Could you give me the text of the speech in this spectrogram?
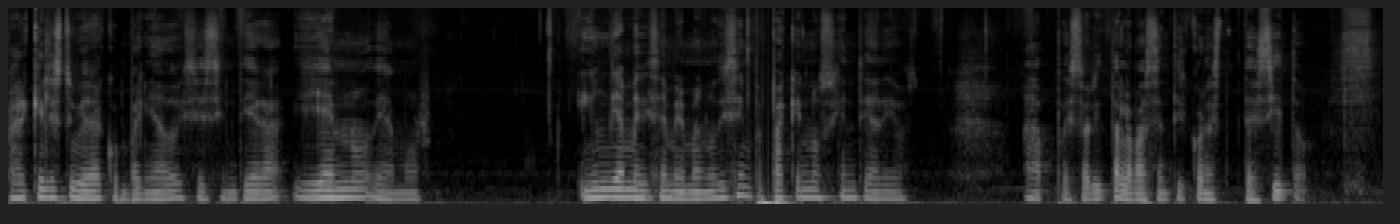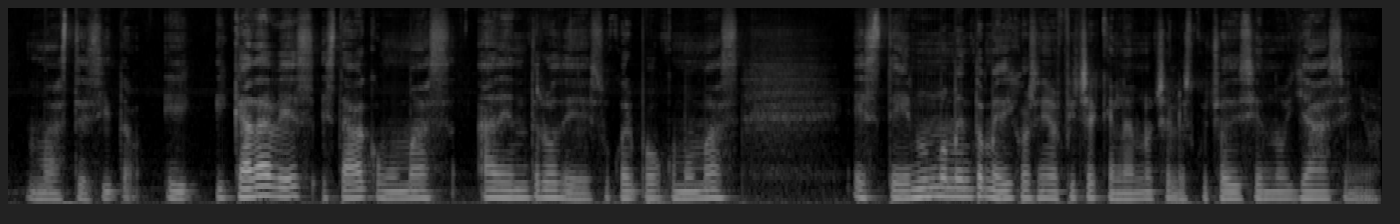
Para que él estuviera acompañado y se sintiera lleno de amor. Y un día me dice mi hermano, dice mi papá que no siente a Dios. Ah, pues ahorita lo va a sentir con este tecito más tecito. Y, y, cada vez estaba como más adentro de su cuerpo, como más, este, en un momento me dijo el señor Fischer que en la noche lo escuchó diciendo, ya Señor,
